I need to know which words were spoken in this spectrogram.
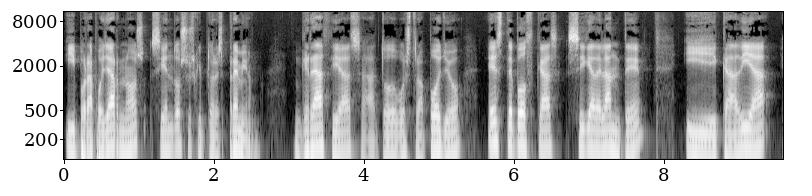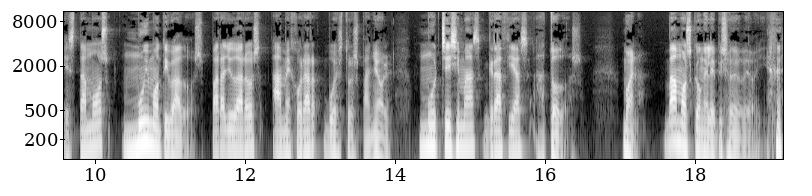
y por apoyarnos siendo suscriptores premium. Gracias a todo vuestro apoyo, este podcast sigue adelante y cada día estamos muy motivados para ayudaros a mejorar vuestro español. Muchísimas gracias a todos. Bueno, vamos con el episodio de hoy.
